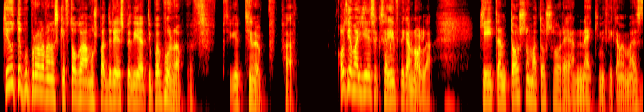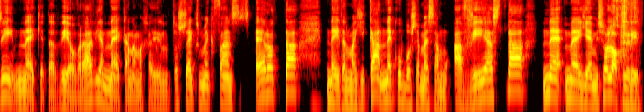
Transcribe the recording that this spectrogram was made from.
Και ούτε που πρόλαβα να σκεφτώ γάμου, παντρίε, παιδιά, τύπου. Πού να. Γιατί είναι. Ό,τι αμαγίε εξαλείφθηκαν όλα. Και ήταν τόσο μα τόσο ωραία. Ναι, κοιμηθήκαμε μαζί. Ναι, και τα δύο βράδια. Ναι, κάναμε χαλίνο το σεξ με εκφάνσεις έρωτα. Ναι, ήταν μαγικά. Ναι, κούμποσε μέσα μου αβίαστα. Ναι, με γέμισε ολόκληρη.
